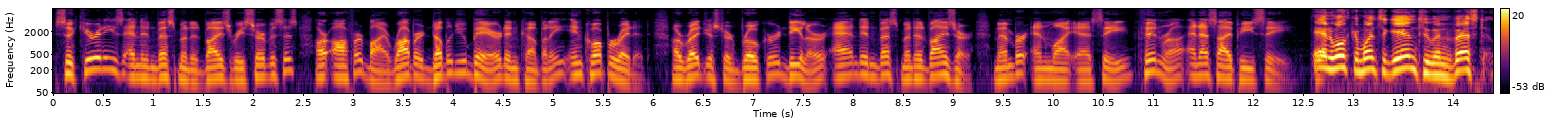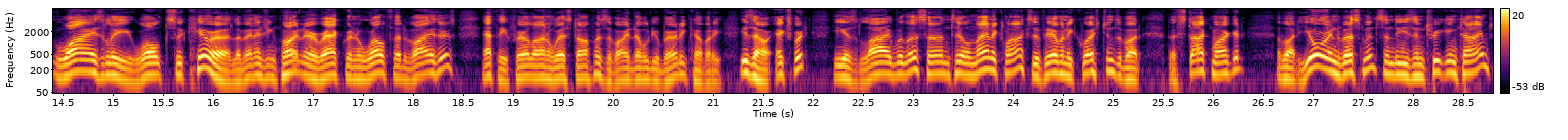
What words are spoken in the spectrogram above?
Securities and investment advisory services are offered by Robert W. Baird and Company, Incorporated, a registered broker, dealer, and investment advisor, member NYSE, FINRA, and SIPC. And welcome once again to Invest Wisely. Walt Secura, the managing partner of Akron Wealth Advisors at the Fairlawn West office of R.W. Baird Company, is our expert. He is live with us until 9 o'clock. So if you have any questions about the stock market, about your investments in these intriguing times,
